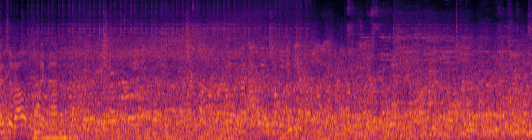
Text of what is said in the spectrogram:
It's a valid point, man. Thank you.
